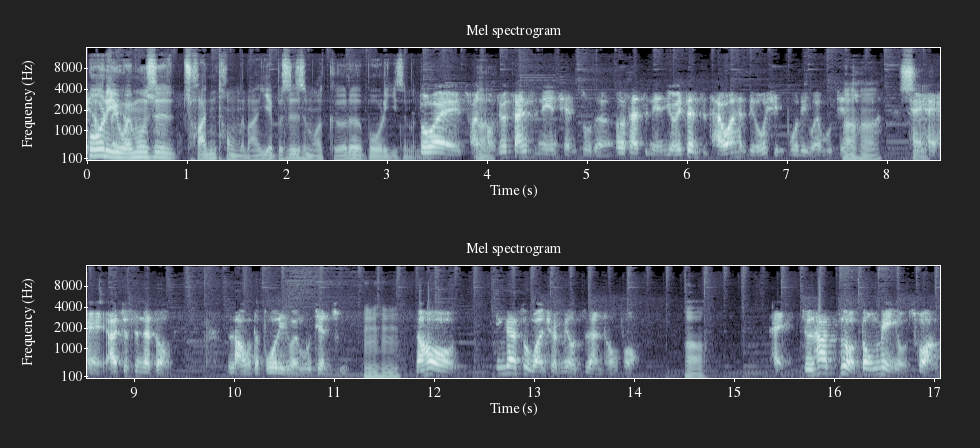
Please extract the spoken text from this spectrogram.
玻璃帷幕是传统的吧？也不是什么隔热玻璃什么的。对，传统就三十年前做的，嗯、二三十年有一阵子台湾很流行玻璃帷幕建筑，嗯、嘿嘿嘿，啊，就是那种老的玻璃帷幕建筑。嗯哼，然后应该是完全没有自然通风。嗯，嘿，就是它只有东面有窗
